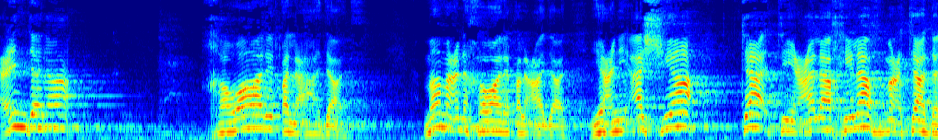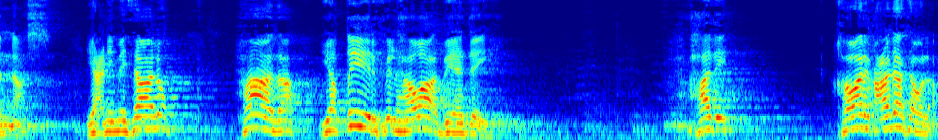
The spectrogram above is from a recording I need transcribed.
عندنا خوارق العادات ما معنى خوارق العادات يعني اشياء تاتي على خلاف ما اعتاد الناس يعني مثاله هذا يطير في الهواء بيديه هذه خوارق عادات او لا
